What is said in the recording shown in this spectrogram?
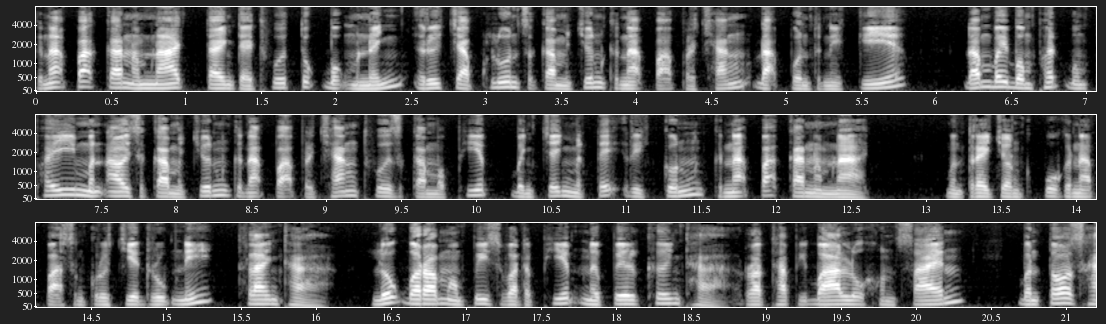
គណៈបកកាន់អំណាចតែងតែធ្វើទុកបុកម្នេញឬចាប់ខ្លួនសកម្មជនគណៈបកប្រឆាំងដាក់ពន្ធនាគារដើម្បីបំផិតបំភ័យមិនឲ្យសកម្មជនគណៈបកប្រឆាំងធ្វើសកម្មភាពបញ្ចេញមតិរិះគន់គណៈបកកាន់អំណាច មន្ត្រីជាន់ខ្ពស់គណៈបកសង្គ្រោះជាតិរូបនេះថ្លែងថាលោកបារម្ភអំពីសុវត្ថិភាពនៅពេលឃើញថារដ្ឋាភិបាលលោកហ៊ុនសែនបន្តសហ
